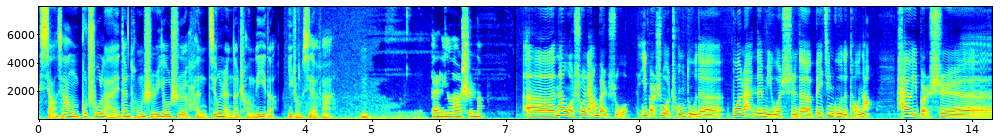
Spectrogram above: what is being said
想象不出来，但同时又是很惊人的成立的一种写法。嗯，百灵老师呢？呃，那我说两本书，一本是我重读的波兰的米沃什的《被禁锢的头脑》，还有一本是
